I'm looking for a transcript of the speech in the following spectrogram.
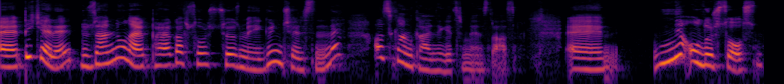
e, bir kere düzenli olarak paragraf sorusu çözmeyi gün içerisinde alışkanlık haline getirmeniz lazım. Ne olursa olsun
